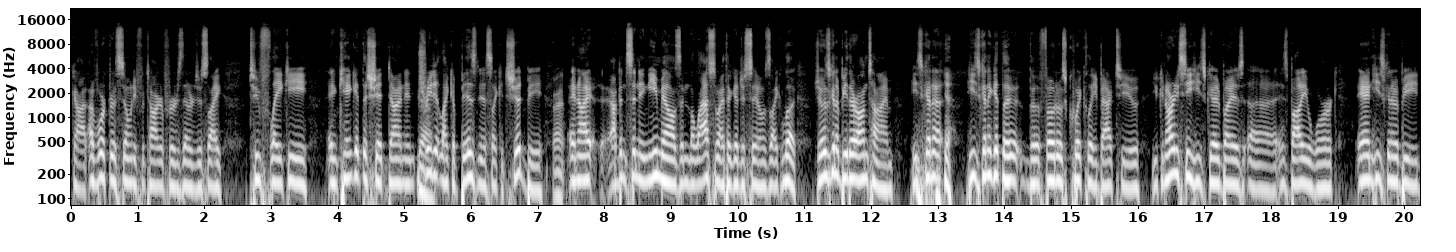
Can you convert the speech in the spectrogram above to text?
God, I've worked with so many photographers that are just like too flaky and can't get the shit done and Yeah. treat it like a business, like it should be. Right. And I, I've been sending emails, and the last one I think I just said was like, look, Joe's gonna be there on time. He's gonna, Yeah. he's gonna get the the photos quickly back to you. You can already see he's good by his uh, his body of work, and he's gonna be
